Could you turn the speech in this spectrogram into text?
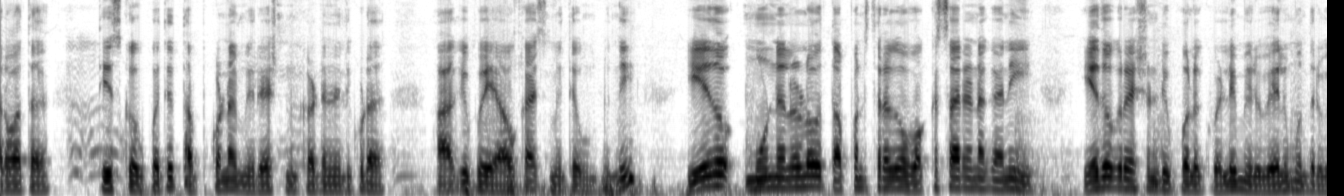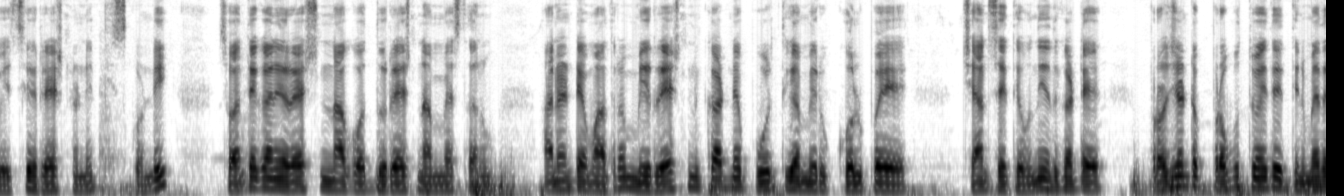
తర్వాత తీసుకోకపోతే తప్పకుండా మీ రేషన్ కార్డు అనేది కూడా ఆగిపోయే అవకాశం అయితే ఉంటుంది. ఏదో మూడు నెలల్లో తప్పనిసరిగా ఒక్కసారైనా కానీ ఏదో ఒక రేషన్ డిపోలకు వెళ్ళి మీరు వేలుముద్ర వేసి రేషన్ అనేది తీసుకోండి. సో అంతేగాని రేషన్ నాకు వద్దు రేషన్ అమ్మేస్తాను అని అంటే మాత్రం మీ రేషన్ కార్డునే పూర్తిగా మీరు కోల్పోయే ఛాన్స్ అయితే ఉంది. ఎందుకంటే ప్రజెంట్ ప్రభుత్వం అయితే దీని మీద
